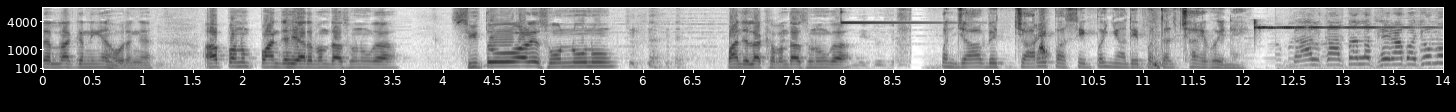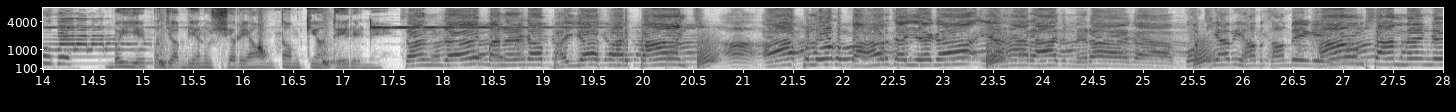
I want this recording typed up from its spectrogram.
ਗੱਲਾਂ ਕਿੰਨੀਆਂ ਹੋ ਰਹੀਆਂ। ਆਪਾਂ ਨੂੰ 5000 ਬੰਦਾ ਸੁਣੂਗਾ। ਸੀਤੋ ਵਾਲੇ ਸੋਨੂ ਨੂੰ 5 ਲੱਖ ਬੰਦਾ ਸੁਣੂਗਾ। ਪੰਜਾਬ ਵਿੱਚ ਚਾਰੇ ਪਾਸੇ ਬਈਆਂ ਦੇ ਬੱਦਲ ਛਾਏ ਹੋਏ ਨੇ। ਗਾਲ ਕਰਤਾ ਲਫੇਰਾ ਬਾਜੂ ਮੂੰਹ ਤੇ ਬਈ ਇਹ ਪੰਜਾਬੀਆਂ ਨੂੰ ਸ਼ਰਿਆਮ ਧਮਕੀਆਂ ਦੇ ਰਹੇ ਨੇ संजय बनेगा भैया सरपंच आप लोग बाहर जाइएगा यहाँ राज मेरा आएगा आपको कोठिया भी हम सामवेंगे हम सामेंगे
